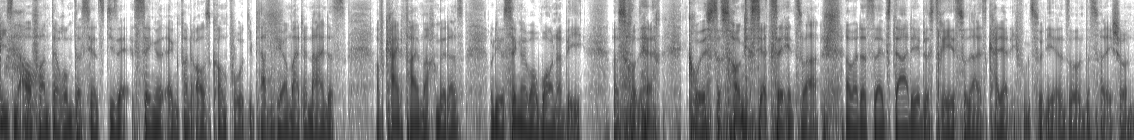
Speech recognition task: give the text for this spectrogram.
Riesenaufwand darum, dass jetzt diese Single irgendwann rauskommt, wo die Plattenfirma meinte, nein, das auf keinen Fall machen wir das. Und diese Single war Wannabe, was so der größte Song des Jahrzehnts war. Aber dass selbst da die Industrie ist, so da, es kann ja nicht funktionieren. So, und das fand ich schon.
